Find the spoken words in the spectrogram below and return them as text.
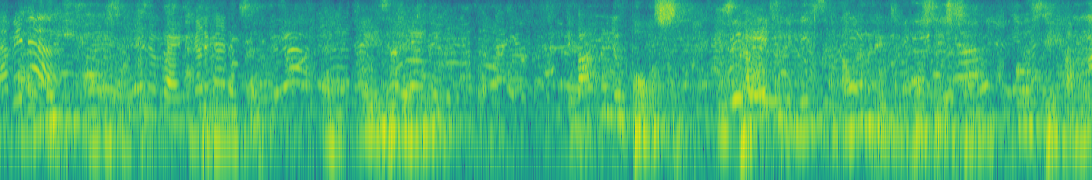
మనందరికీ establish reliefs commemorative postage stamp for stakeholder.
